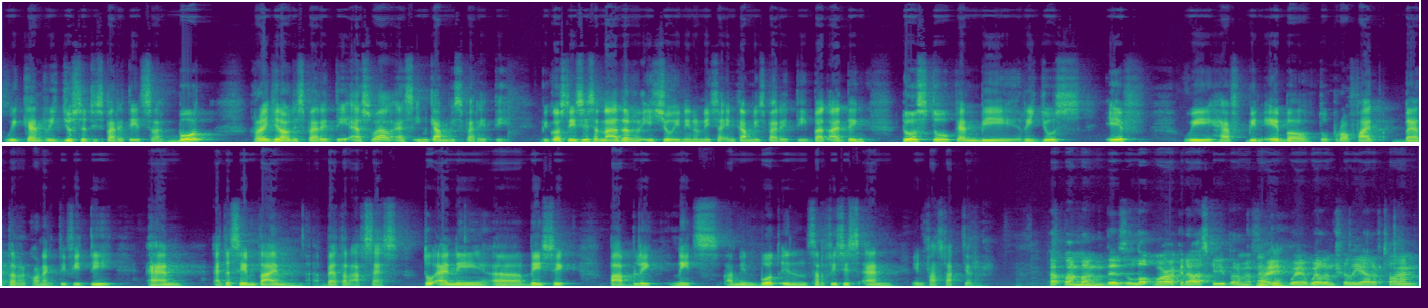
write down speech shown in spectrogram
we can reduce the disparity itself, both regional disparity as well as income disparity. Because this is another issue in Indonesia income disparity. But I think those two can be reduced if we have been able to provide better connectivity and at the same time better access to any uh, basic public needs. I mean, both in services and infrastructure. Pak Bambang, there's a lot more I could ask you, but I'm afraid Okay. we're well and truly out of time.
